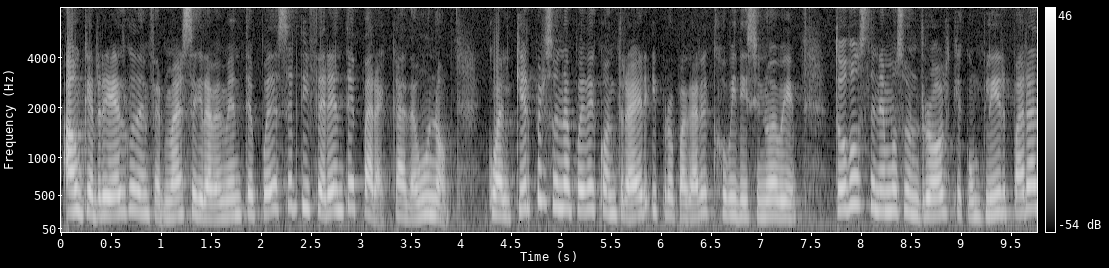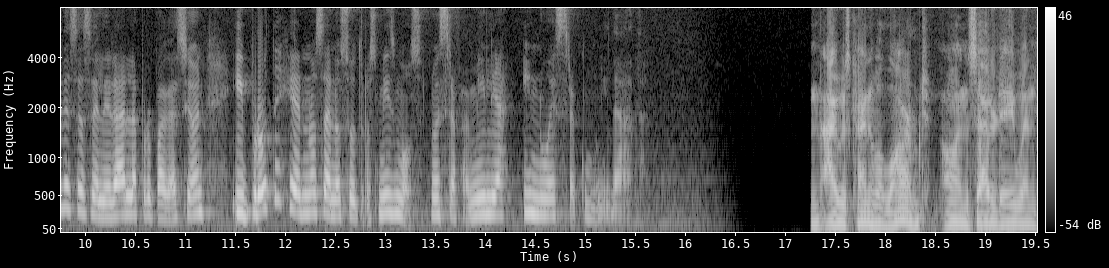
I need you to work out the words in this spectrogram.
aunque el riesgo de enfermarse gravemente puede ser diferente para cada uno. Cualquier persona puede contraer y propagar el COVID-19. Todos tenemos un rol que cumplir para desacelerar la propagación y protegernos a nosotros mismos, nuestra familia y nuestra comunidad. I was kind of alarmed on Saturday when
